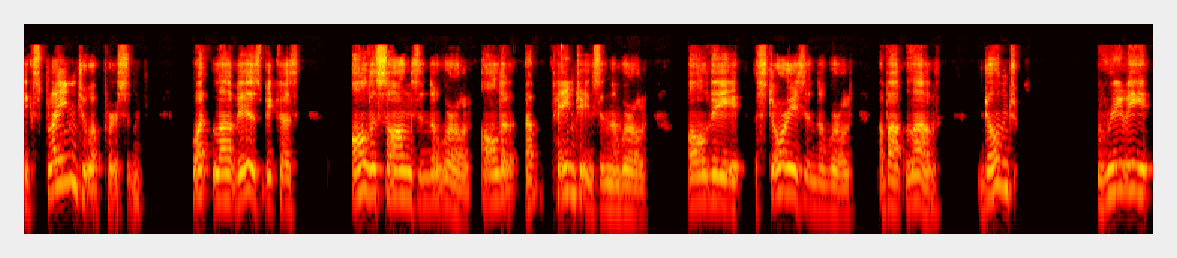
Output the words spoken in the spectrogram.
explain to a person what love is because all the songs in the world all the uh, paintings in the world all the stories in the world about love don't really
